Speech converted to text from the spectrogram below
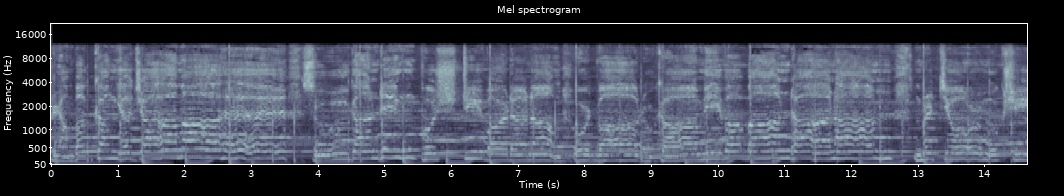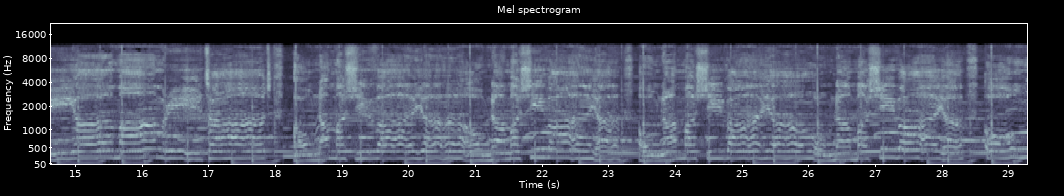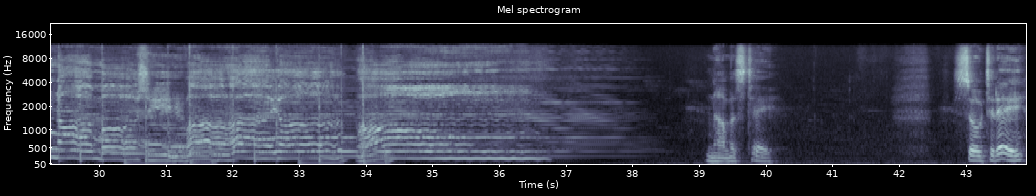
त्र्यम्बकं यजामहे सुगन्धिं पुष्टिवर्धनम् उर्वारुकामिव बान्धानान् मृत्योर्मुक्षीयमामृतात् ॐ नमः शिवाय ॐ नमः शिवाय ॐ नमः शिवाय ॐ नमः शिवाय ॐ Namaste. So today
